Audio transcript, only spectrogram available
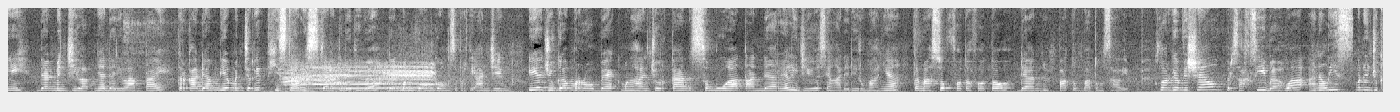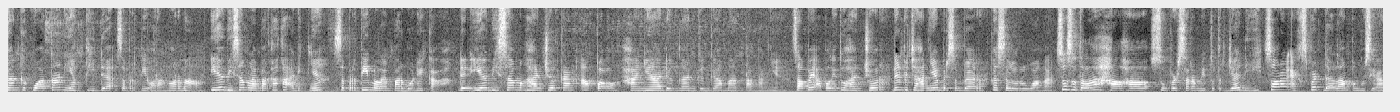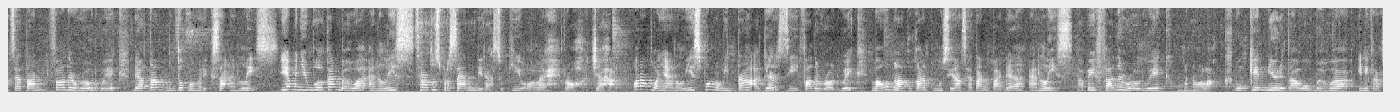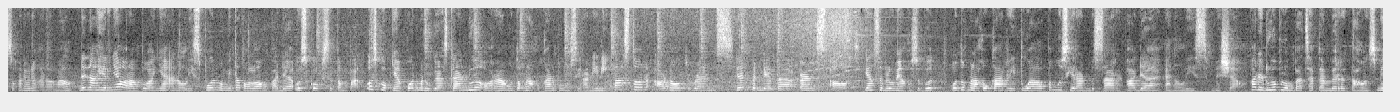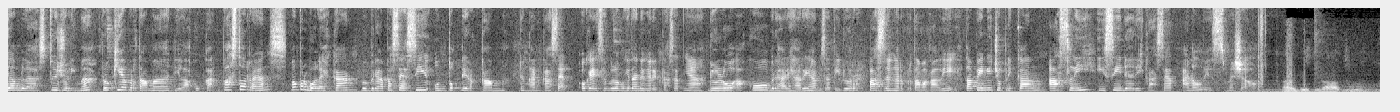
dan menjilatnya dari lantai. Terkadang dia menjerit histeris secara tiba-tiba dan menggonggong seperti anjing. Ia juga merobek, menghancurkan semua tanda religius yang ada di rumahnya, termasuk foto-foto dan patung-patung salib. Keluarga Michelle bersaksi bahwa Annalise menunjukkan kekuatan yang tidak seperti orang normal. Ia bisa melempar kakak adiknya seperti melempar boneka, dan ia bisa menghancurkan apel hanya dengan genggaman tangannya. Sampai apel itu hancur dan pecahannya bersebar ke seluruh ruangan. So setelah hal-hal super serem itu terjadi, seorang expert dalam pengusiran setan, Father Rodwick, datang untuk memeriksa Annalise. Ia menyimpulkan bahwa Annalise 100% dirasuki oleh roh jahat. Orang tuanya Annalise pun meminta agar si Father Rodwick mau melakukan pengusiran setan pada Annalise. Tapi Father Rodwick menolak. Mungkin dia udah tahu bahwa ini kerasukannya udah gak normal. Dan akhirnya orang tuanya Annalise pun meminta tolong pada uskup setempat. Uskupnya pun menugaskan dua orang untuk melakukan pengusiran ini. Pastor Arnold Rance dan pendeta Ernst Alt yang sebelumnya aku sebut untuk melakukan ritual ritual pengusiran besar pada Annalise Michelle. Pada 24 September tahun 1975, rukia pertama dilakukan. Pastor Rance memperbolehkan beberapa sesi untuk direkam dengan kaset. Oke, sebelum kita dengerin kasetnya, dulu aku berhari-hari nggak bisa tidur pas denger pertama kali, tapi ini cuplikan asli isi dari kaset Annalise Michelle. Ich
